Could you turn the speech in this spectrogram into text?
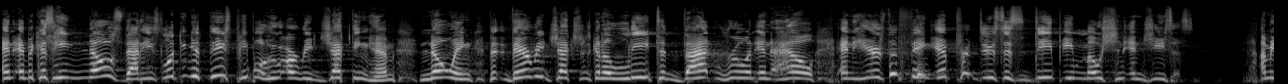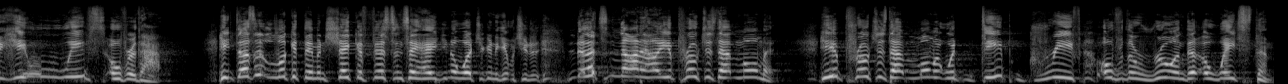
And, and because he knows that, he's looking at these people who are rejecting him, knowing that their rejection is going to lead to that ruin in hell. And here's the thing it produces deep emotion in Jesus. I mean, he weeps over that. He doesn't look at them and shake a fist and say, hey, you know what, you're going to get what you did. That's not how he approaches that moment. He approaches that moment with deep grief over the ruin that awaits them.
